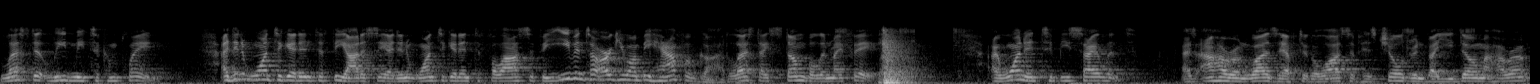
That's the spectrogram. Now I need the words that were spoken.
lest it lead me to complain. I didn't want to get into theodicy. I didn't want to get into philosophy, even to argue on behalf of God, lest I stumble in my faith. I wanted to be silent, as Aharon was after the loss of his children by Yidom Aharon.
